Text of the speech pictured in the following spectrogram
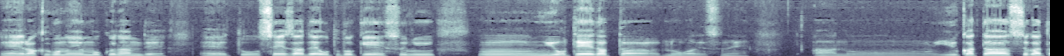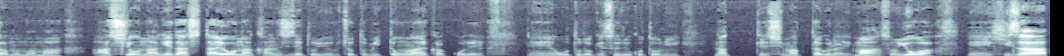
えー、落語の演目なんで、えーと、正座でお届けするうん予定だったのがですねあのー、浴衣姿のまま足を投げ出したような感じでというちょっとみっともない格好で、えー、お届けすることになってしまったぐらい、まあ、その要は、えー、膝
